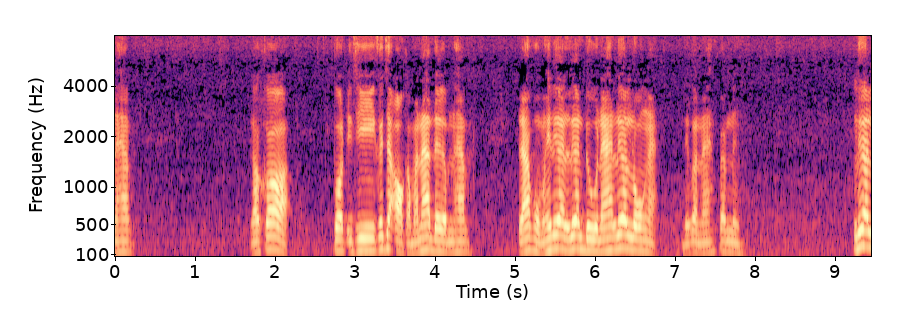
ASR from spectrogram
นะครับ แล้วก็กดอีกทีก็จะออกกลับมาหน้าเดิมนะครับ แล้วผมให้เลื่อนเลื่อนดูนะ เลื่อนลงอะเดี๋ยวก่อนนะแป๊บหนึ่งเลื่อน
